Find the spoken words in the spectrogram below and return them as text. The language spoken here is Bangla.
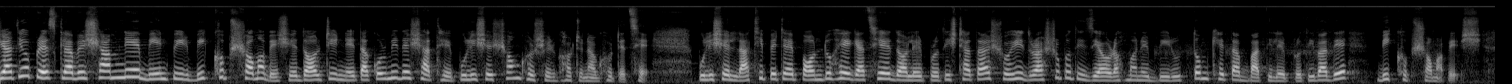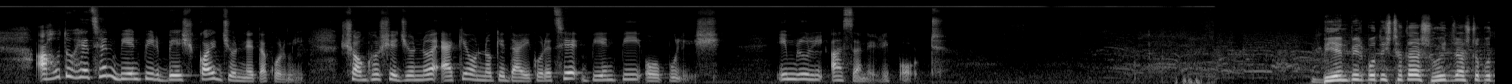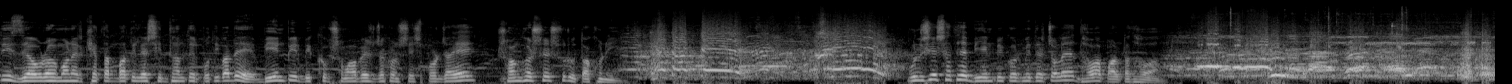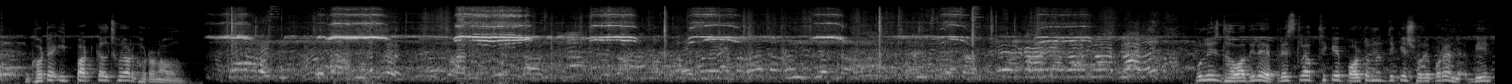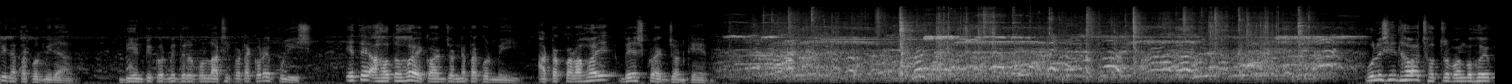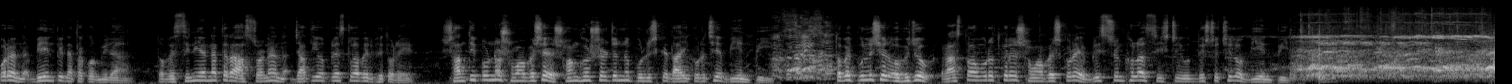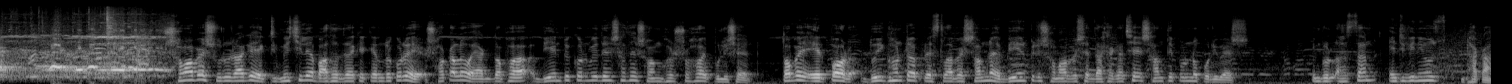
জাতীয় প্রেস ক্লাবের সামনে বিএনপির বিক্ষোভ সমাবেশে দলটির নেতাকর্মীদের সাথে পুলিশের সংঘর্ষের ঘটনা ঘটেছে। পুলিশের লাঠি পেটায় পণ্ড হয়ে গেছে দলের প্রতিষ্ঠাতা শহীদ রাষ্ট্রপতি জিয়াউর রহমানের বীর উত্তম খেতাব বাতিলের প্রতিবাদে বিক্ষোভ সমাবেশ। আহত হয়েছেন বিএনপির বেশ কয়েকজন নেতাকর্মী। সংঘর্ষের জন্য একে অন্যকে দায়ী করেছে বিএনপি ও পুলিশ। ইমরুল আসানের রিপোর্ট। বিএনপির প্রতিষ্ঠাতা শহীদ রাষ্ট্রপতি জিয়াউর রহমানের খেতাব বাতিলের সিদ্ধান্তের প্রতিবাদে বিএনপির বিক্ষোভ সমাবেশ যখন শেষ পর্যায়ে, সংঘর্ষের শুরু তখনই। পুলিশের সাথে বিএনপি কর্মীদের চলে ধাওয়া পাল্টা ধাওয়া। ঘটে ইটপাটকেল ছোড়ার ঘটনাও। পুলিশ ধাওয়া দিলে প্রেস ক্লাব থেকে পল্টনের দিকে সরে পড়েন বিএনপি নেতাকর্মীরা। বিএনপি কর্মীদের উপর লাঠিপাটা করে পুলিশ। এতে আহত হয় কয়েকজন নেতাকর্মী। আটক করা হয় বেশ কয়েকজনকে। পুলিশি ধাওয়া ছত্রভঙ্গ হয়ে পড়েন বিএনপি নেতাকর্মীরা। তবে সিনিয়র নেতারা আশ্রয় নেন জাতীয় প্রেস ক্লাবের ভিতরে। শান্তিপূর্ণ সমাবেশে সংঘর্ষের জন্য পুলিশকে দায়ী করেছে বিএনপি। তবে পুলিশের অভিযোগ, রাস্তা অবরোধ করে সমাবেশ করে বিশৃঙ্খলা সৃষ্টির উদ্দেশ্য ছিল বিএনপির। সমাবেশ শুরুর আগে একটি মিছিলে বাধা দেয়াকে কেন্দ্র করে সকালেও এক দফা বিএনপি কর্মীদের সাথে সংঘর্ষ হয় পুলিশের। তবে এরপর দুই ঘণ্টা প্রেস ক্লাবের সামনে বিএনপির সমাবেশে দেখা গেছে শান্তিপূর্ণ পরিবেশ। Imrul Hasan, NTV news, Dhaka.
